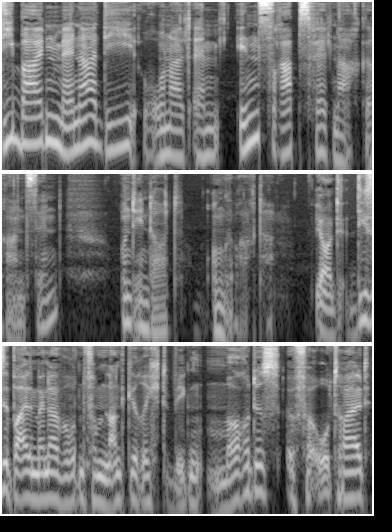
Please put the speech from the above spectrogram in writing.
Die beiden Männer, die Ronald M. ins Rapsfeld nachgerannt sind und ihn dort umgebracht haben. Ja, und diese beiden Männer wurden vom Landgericht wegen Mordes verurteilt.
